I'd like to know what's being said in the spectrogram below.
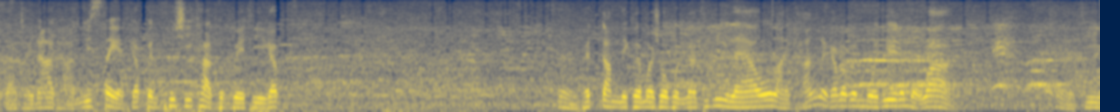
อาจารย์ชัยนาฐานวิเศษครับเป็นผู้ชี้ขาดบนเวทีครับเพชรดำนี่เคยมาโชว์ผลงานที่นี่แล้วหลายครั้งเลยครับแล้วเป็นมวยที่ต้องบอกว่าที่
